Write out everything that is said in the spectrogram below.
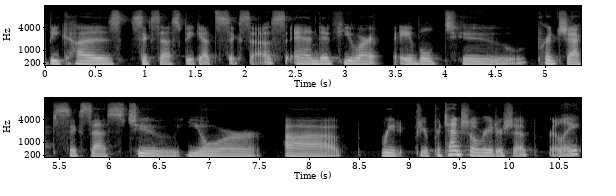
because success begets success. And if you are able to project success to your uh, read, your potential readership, really,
